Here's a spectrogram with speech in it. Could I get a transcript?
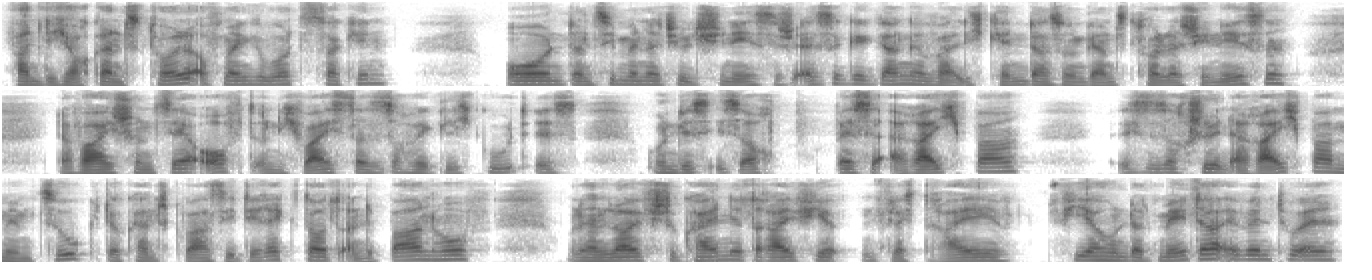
Fand ich auch ganz toll auf meinen Geburtstag hin. Und dann sind wir natürlich chinesisch essen gegangen, weil ich kenne da so ein ganz toller Chinese. Da war ich schon sehr oft und ich weiß, dass es auch wirklich gut ist. Und es ist auch besser erreichbar es ist auch schön erreichbar mit dem Zug. Du kannst quasi direkt dort an den Bahnhof und dann läufst du keine drei, vier, vielleicht drei, vierhundert Meter eventuell.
